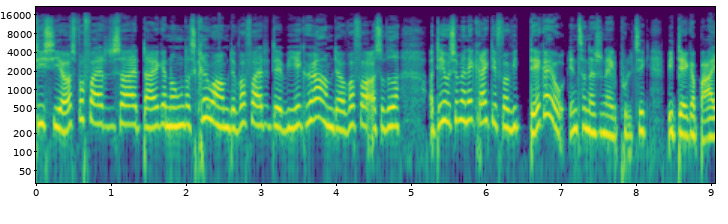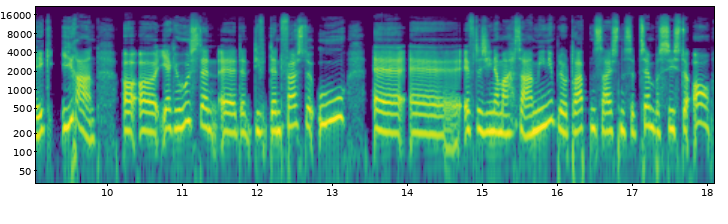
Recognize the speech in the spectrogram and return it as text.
de siger også, hvorfor er det så, at der ikke er nogen, der skriver om det? Hvorfor er det, det vi ikke hører om det, og hvorfor? Og så videre. Og det er jo simpelthen ikke rigtigt, for vi dækker jo international politik. Vi dækker bare ikke Iran. Og, og jeg kan huske den, øh, den, den første uge øh, øh, efter Gina Mahsa Amini blev dræbt den 16. september sidste år.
